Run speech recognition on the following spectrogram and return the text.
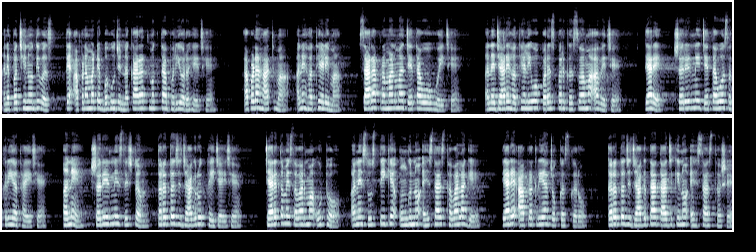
અને પછીનો દિવસ તે આપણા માટે બહુ જ નકારાત્મકતા ભર્યો રહે છે. આપણા હાથમાં અને હથેળીમાં સારા પ્રમાણમાં ચેતાઓ હોય છે. અને જ્યારે હથેળીઓ પરસ્પર ઘસવામાં આવે છે, ત્યારે શરીરની ચેતાઓ સક્રિય થાય છે અને શરીરની સિસ્ટમ તરત જ જાગૃત થઈ જાય છે. જ્યારે તમે સવારમાં ઉઠો અને સુસ્તી કે ઊંઘનો અહેસાસ થવા લાગે, ત્યારે આ પ્રક્રિયા ચોક્કસ કરો. તરત જ જાગતા તાજગીનો અહેસાસ થશે.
